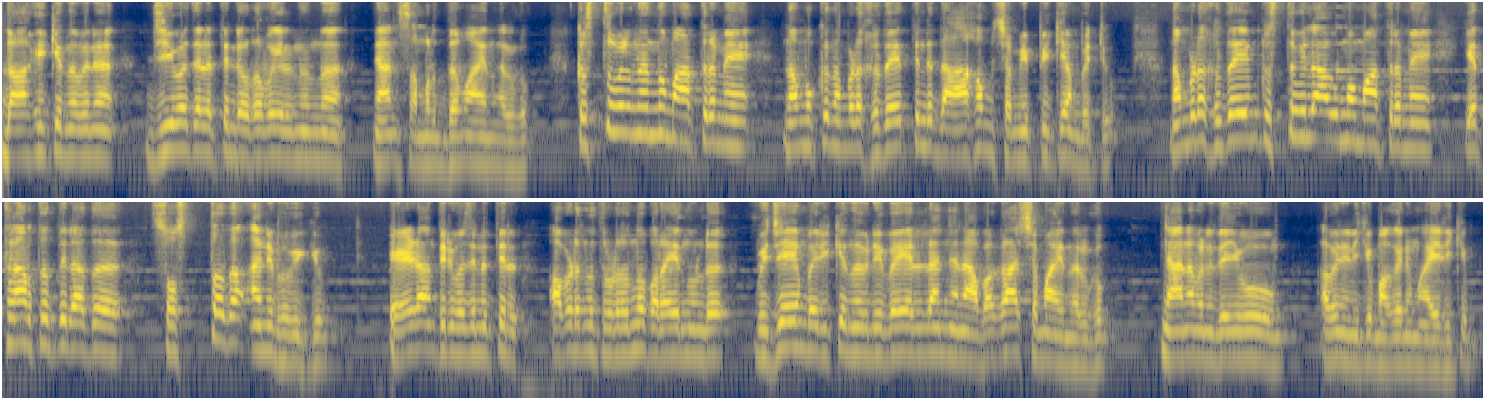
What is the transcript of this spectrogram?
ദാഹിക്കുന്നവന് ജീവജലത്തിന്റെ ഉറവയിൽ നിന്ന് ഞാൻ സമൃദ്ധമായി നൽകും. ക്രിസ്തുവിൽ നിന്ന് മാത്രമേ നമുക്ക് നമ്മുടെ ഹൃദയത്തിന്റെ ദാഹം ശമിപ്പിക്കാൻ പറ്റൂ. നമ്മുടെ ഹൃദയം ക്രിസ്തുവിലാകുമ്പോൾ മാത്രമേ യഥാർത്ഥത്തിൽ അത് സ്വസ്ഥത അനുഭവിക്കും. ഏഴാം തിരുവചനത്തിൽ അവിടുന്ന് തുടർന്ന് പറയുന്നുണ്ട് വിജയം വരിക്കുന്നവന് ഇവയെല്ലാം ഞാൻ അവകാശമായി നൽകും. ഞാനവന് ദൈവവും അവൻ എനിക്ക് മകനുമായിരിക്കും.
